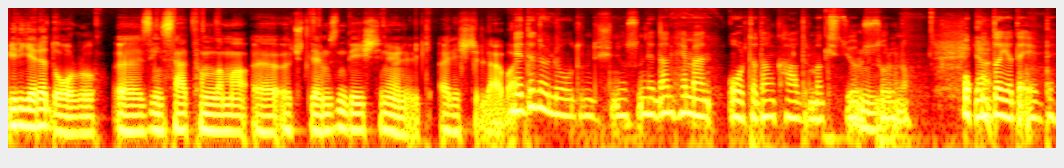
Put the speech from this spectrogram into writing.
bir yere doğru e, zihinsel tanılama e, ölçütlerimizin değiştiğine yönelik eleştiriler var. Neden öyle olduğunu düşünüyorsun? Neden hemen ortadan kaldırmak istiyoruz hmm. sorunu? Okulda ya, ya da evde.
